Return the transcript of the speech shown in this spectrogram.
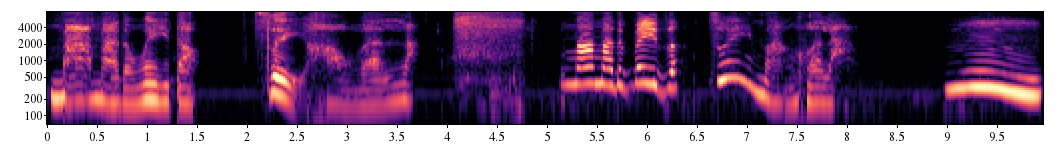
妈妈的味道最好闻了，妈妈的被子最暖和了。嗯，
